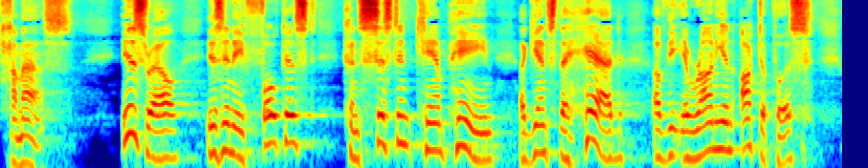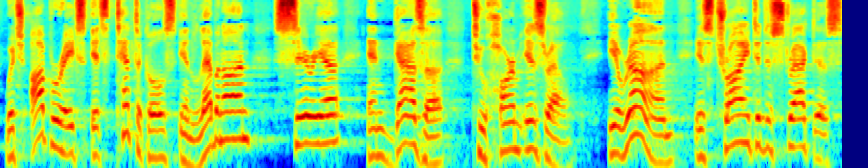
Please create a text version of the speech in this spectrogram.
Hamas. Israel is in a focused, consistent campaign against the head of the Iranian octopus, which operates its tentacles in Lebanon, Syria, and Gaza to harm Israel. Iran is trying to distract us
